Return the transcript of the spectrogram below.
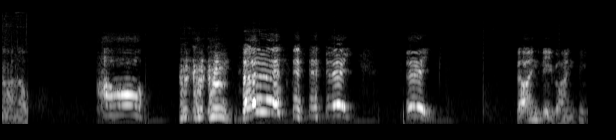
No, no. Oh! hey! Hey! Hey! Behind me, behind me.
